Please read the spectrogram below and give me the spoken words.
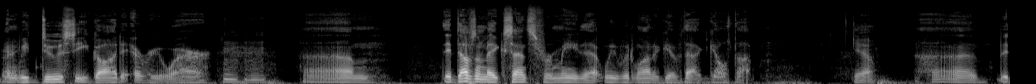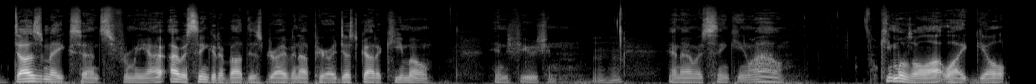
Right. And we do see God everywhere. Mm-hmm. Um, it doesn't make sense for me that we would want to give that guilt up. Yeah. Uh, it does make sense for me. I, I, was thinking about this driving up here. I just got a chemo infusion, Mm-hmm. And I was thinking, wow, chemo's a lot like guilt.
